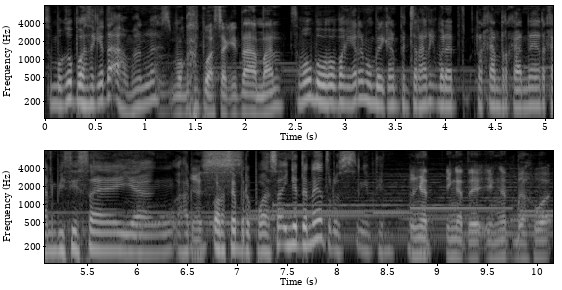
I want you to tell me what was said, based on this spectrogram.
Semoga puasa kita aman lah. semoga puasa kita aman. Semoga Bapak Pangeran memberikan pencerahan kepada rekan-rekannya, rekan bisnis saya yang harus Yes. harusnya berpuasa. Ingetin aja terus, ingetin. Ingat, ingat ya, ingat bahwa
